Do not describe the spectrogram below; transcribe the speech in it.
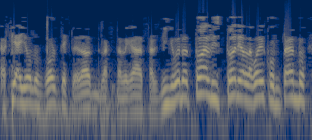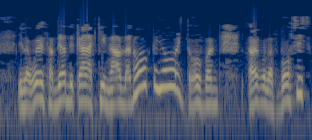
hacía yo los golpes, le daban las nalgadas al niño. Bueno, toda la historia la voy contando y la voy desarrollando y cada quien habla, no, que yo, y todos van, hago las voces.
